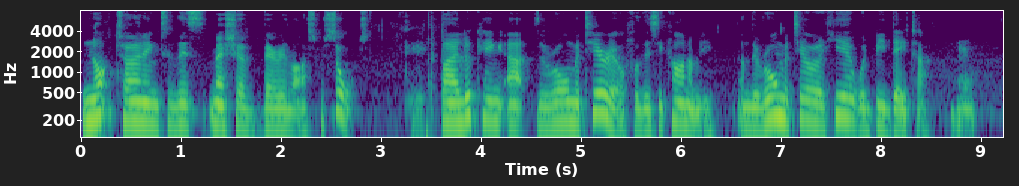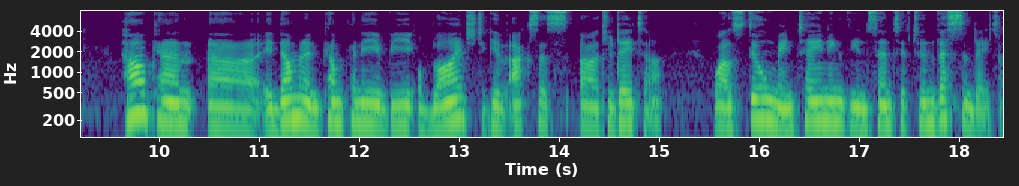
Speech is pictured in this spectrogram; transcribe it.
not turning to this measure of very last resort by looking at the raw material for this economy. And the raw material here would be data. How can uh, a dominant company be obliged to give access uh, to data while still maintaining the incentive to invest in data?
